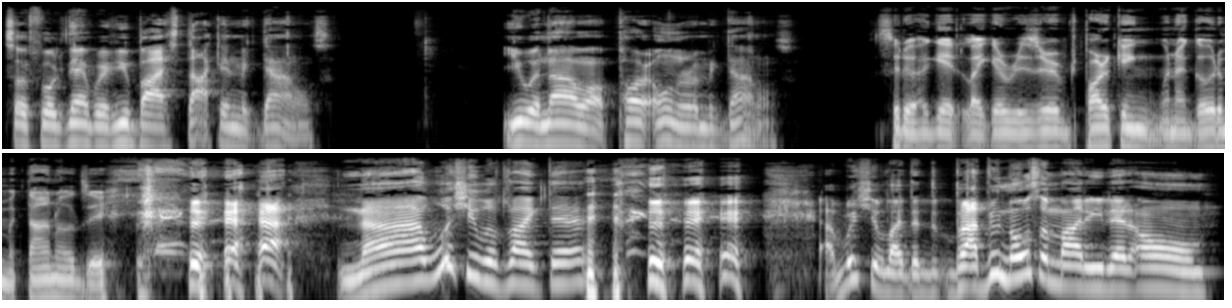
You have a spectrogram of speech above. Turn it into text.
So, for example, if you buy stock in McDonald's, you are now a part owner of McDonald's. So do I get like a reserved parking when I go to McDonald's? nah, I wish it was like that. I wish it was like that. But I do know somebody that um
